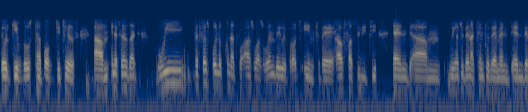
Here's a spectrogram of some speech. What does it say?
they will give those type of details. Um, in a sense that we, the first point of contact for us was when they were brought in to the health facility, and um, we had to then attend to them, and and the,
